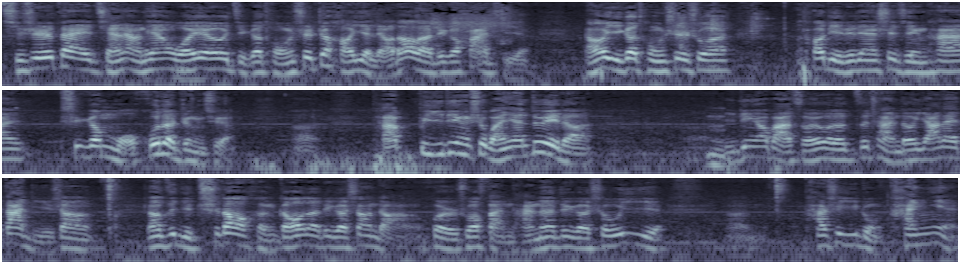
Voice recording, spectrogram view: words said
其实，在前两天我也有几个同事正好也聊到了这个话题，然后一个同事说，抄底这件事情它是一个模糊的正确，啊，它不一定是完全对的，嗯。一定要把所有的资产都压在大底上，让自己吃到很高的这个上涨或者说反弹的这个收益，嗯、它是一种贪念，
